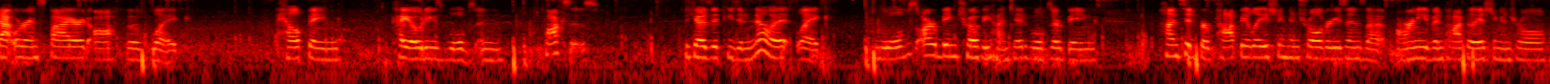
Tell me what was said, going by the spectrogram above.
that were inspired off of, like, helping coyotes, wolves, and foxes. Because if you didn't know it, like, wolves are being trophy hunted. Wolves are being hunted for population control reasons that aren't even population control.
